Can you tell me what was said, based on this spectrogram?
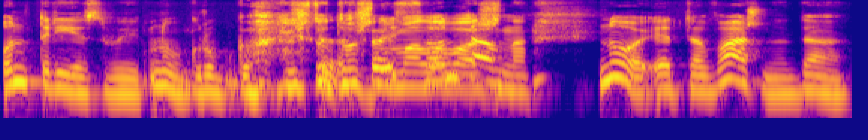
он трезвый, ну, грубо говоря. Что тоже немаловажно. Ну, это важно, да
